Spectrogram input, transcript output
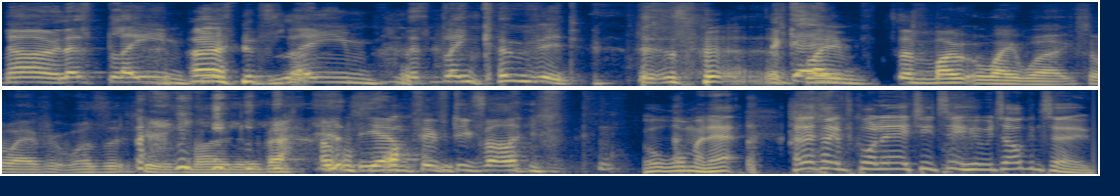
no, let's blame, let's blame, let's blame COVID. let's, let's blame some motorway works or whatever it was that she was moaning about. the M55. Oh, one minute. Hello, thank you for calling ATT. Who are we talking to?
